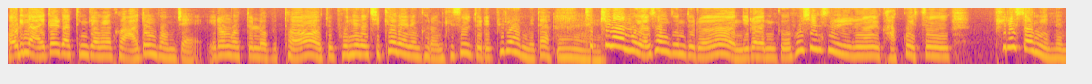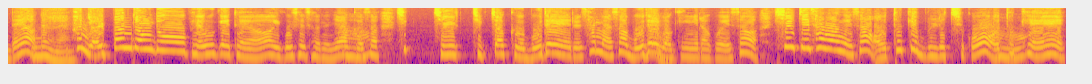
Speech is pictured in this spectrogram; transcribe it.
어린 아이들 같은 경우에 그 아동 범죄 이런 것들로부터 좀 본인을 지켜내는 그런 기술들이 필요합니다. 네. 특히나 뭐 여성분들은 이런 그 호신술을 갖고 있을 필요성이 있는데요. 네네. 한열 번 정도 배우게 돼요. 이곳에서는요. 아. 그래서 식- 질- 직접 그 모델을 삼아서 모델 네. 워킹이라고 해서 실제 상황에서 어떻게 물리치고 어떻게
